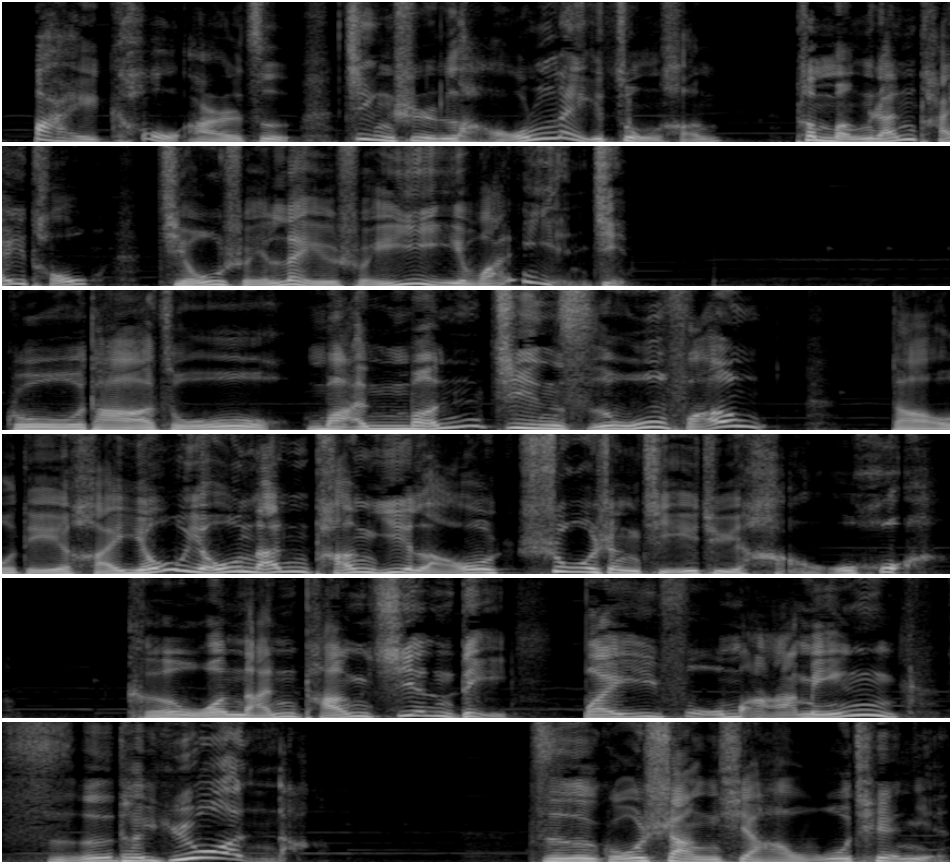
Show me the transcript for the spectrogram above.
“败寇”二字，竟是老泪纵横。他猛然抬头，酒水泪水一碗饮尽。顾大祖满门尽死无妨。到底还有有南唐遗老说上几句好话，可我南唐先帝背负骂名，死得冤呐！自古上下五千年，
